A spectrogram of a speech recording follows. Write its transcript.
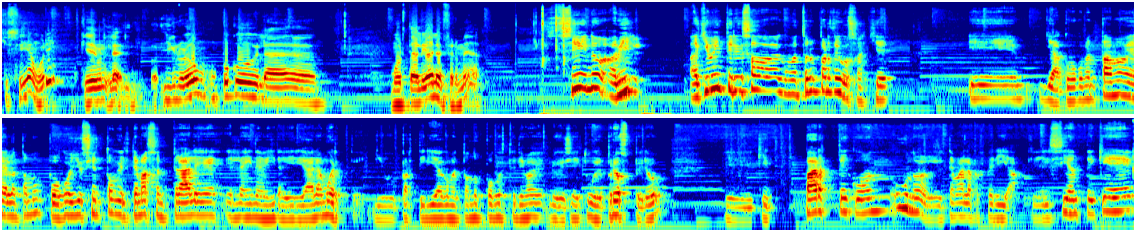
que se iba a morir. Que la- ignoró un poco la mortalidad de la enfermedad. Sí, no, a mí aquí me interesa comentar un par de cosas que eh, ya, como comentamos y adelantamos un poco, yo siento que el tema central es, es la inevitabilidad de la muerte. Yo partiría comentando un poco este tema, lo que decías tú de Próspero, eh, que parte con, uno, el tema de la prosperidad, que él siente que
